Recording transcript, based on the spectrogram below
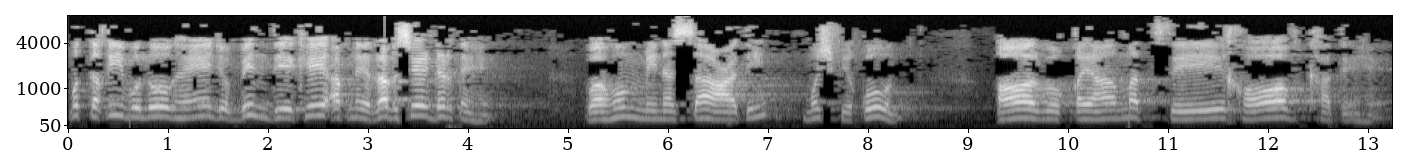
متقی وہ لوگ ہیں جو بن دیکھے اپنے رب سے ڈرتے ہیں۔ وہ منسا آتی مشفقون۔ اور وہ قیامت سے خوف کھاتے ہیں۔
